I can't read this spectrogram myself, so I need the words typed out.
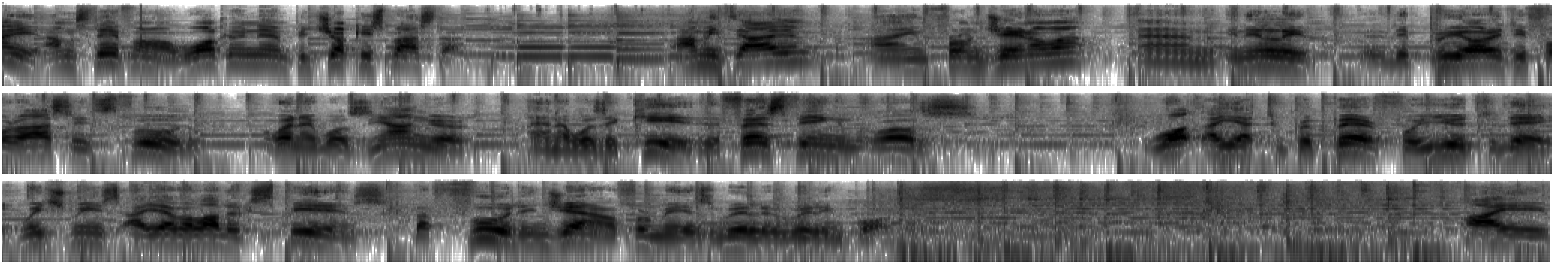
Hi, I'm Stefano, welcome in Picciocchi's Pasta. I'm Italian, I'm from Genova, and in Italy the priority for us is food. When I was younger and I was a kid, the first thing was what I had to prepare for you today, which means I have a lot of experience, but food in general for me is really, really important. I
